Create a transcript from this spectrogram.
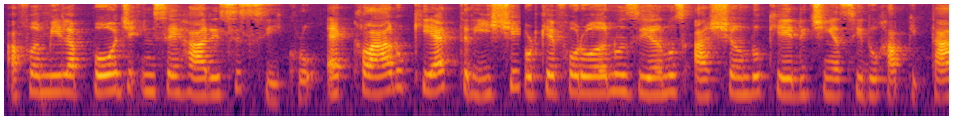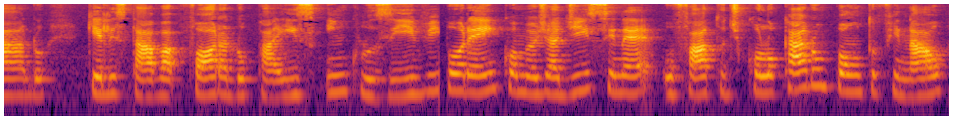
a família pôde encerrar esse ciclo. É claro que é triste, porque foram anos e anos achando que ele tinha sido raptado, que ele estava fora do país, inclusive. Porém, como eu já disse, né, o fato de colocar um ponto final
